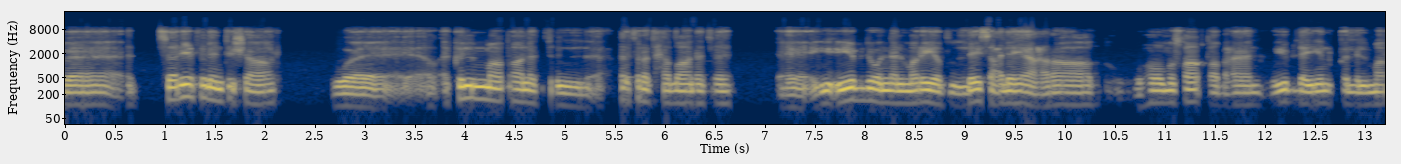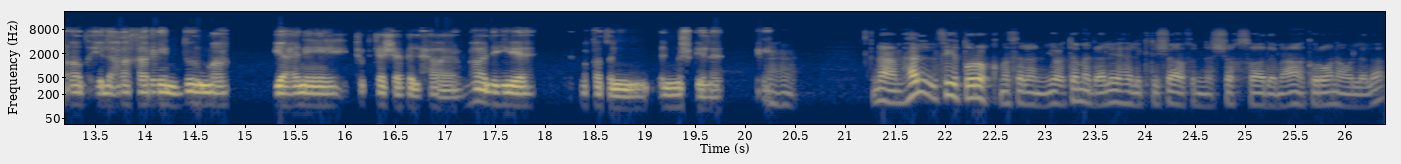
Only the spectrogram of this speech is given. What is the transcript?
فسريع في الانتشار وكل ما طالت فترة حضانته آه، يبدو أن المريض ليس عليه أعراض وهو مصاب طبعا ويبدأ ينقل المرض إلى آخرين دون ما يعني تكتشف الحالة. وهذه هي فقط المشكلة. نعم. هل في طرق مثلا يعتمد عليها لاكتشاف أن الشخص هذا معاه كورونا ولا لا؟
